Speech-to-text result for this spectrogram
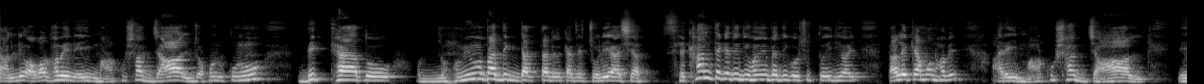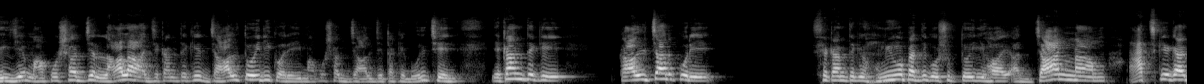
জানলে অবাক হবেন, এই মাকড়সার জাল যখন কোনো বিখ্যাত হোমিওপ্যাথিক ডাক্তারের কাছে চলে আসে আর সেখান থেকে যদি হোমিওপ্যাথিক ওষুধ তৈরি হয়, তাহলে কেমন হবে? আর এই মাকড়সার জাল, এই যে মাকড়সার যে লালা যেখান থেকে জাল তৈরি করে, এই মাকড়সার জাল যেটাকে বলছেন, এখান থেকে কালচার করে সেখান থেকে হোমিওপ্যাথিক ওষুধ তৈরি হয়। আর যার নাম আজকেকার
